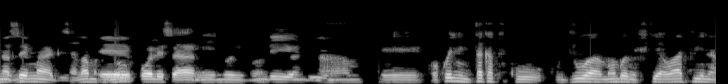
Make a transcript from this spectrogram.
Nasemaje? Salama Eh, kidogo. pole sana. Eh, ndio hivyo. Ndio, ndio. Naam. Eh, kwa kweli nitaka tu ku- kujua mambo yamefikia wapi na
